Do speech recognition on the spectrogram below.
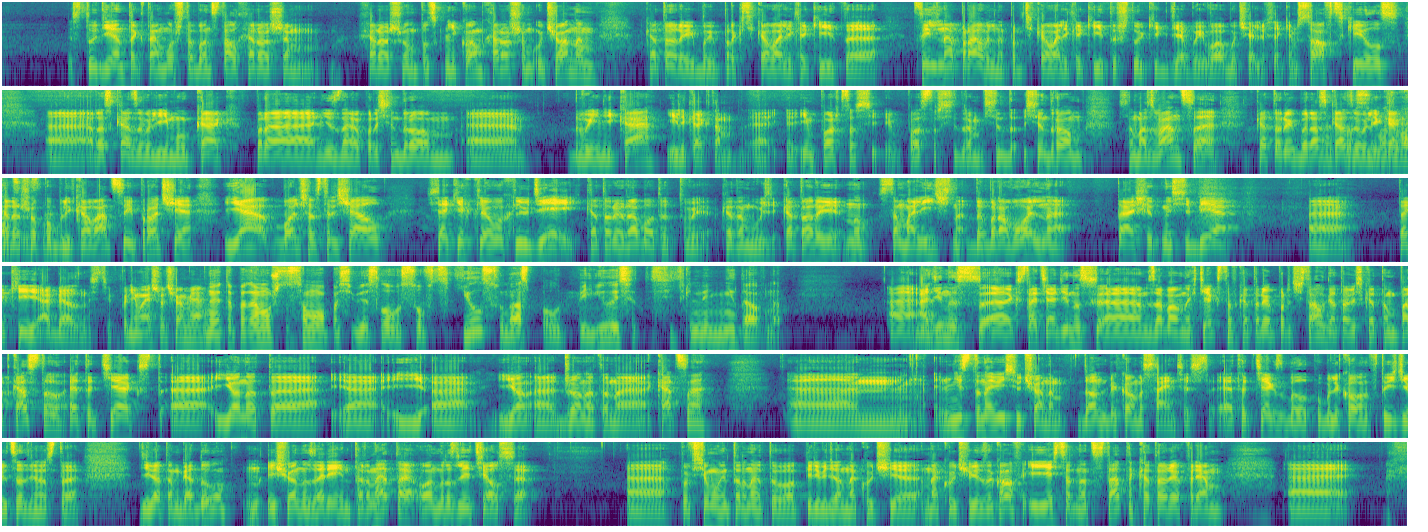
студента к тому, чтобы он стал хорошим, хорошим выпускником, хорошим ученым, которые бы практиковали какие-то, целенаправленно практиковали какие-то штуки, где бы его обучали всяким soft skills, э, рассказывали ему, как про, не знаю, про синдром э, двойника, или как там, импостер, импостер синдром, синдром самозванца, которые бы рассказывали, как хорошо публиковаться и прочее. Я больше встречал всяких клевых людей, которые работают в этом вузе, которые, ну, самолично, добровольно тащат на себе э, такие обязанности. Понимаешь, о чем я? Ну, это потому, что само по себе слово soft skills у нас появилось относительно недавно. А, один из, э, кстати, один из э, забавных текстов, который я прочитал, готовясь к этому подкасту, это текст э, Йоната, Джонатана Каца «Не становись ученым», «Don't become a scientist». Этот текст был опубликован в 1999 году, еще на заре интернета. Он разлетелся по всему интернету, переведен на кучу, на кучу языков. И есть одна цитата, которая прям...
